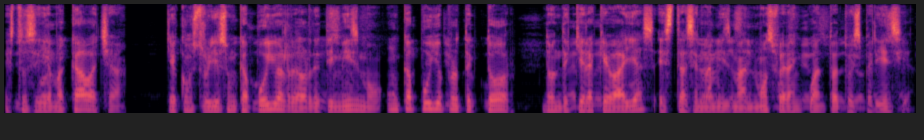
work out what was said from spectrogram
esto se llama kavacha, que construyes un capullo alrededor de ti mismo, un capullo protector. Donde quiera que vayas, estás en la misma atmósfera en cuanto a tu experiencia.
